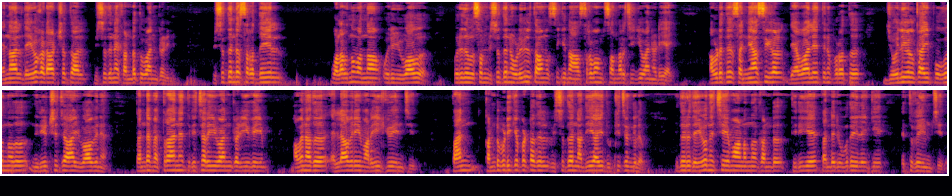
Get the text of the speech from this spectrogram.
എന്നാൽ ദൈവകടാക്ഷത്താൽ വിശുദ്ധനെ കണ്ടെത്തുവാൻ കഴിഞ്ഞു. വിശുദ്ധന്റെ ശ്രദ്ധയിൽ വളർന്നു വന്ന ഒരു യുവാവ് ഒരു ദിവസം വിശുദ്ധൻ ഒളിവിൽ താമസിക്കുന്ന ആശ്രമം സന്ദർശിക്കുവാനിടയായി. അവിടുത്തെ സന്യാസികൾ ദേവാലയത്തിന് പുറത്ത് ജോലികൾക്കായി പോകുന്നത് നിരീക്ഷിച്ച ആ യുവാവിന് തന്റെ മെത്രാനെ തിരിച്ചറിയുവാൻ കഴിയുകയും അവനത് എല്ലാവരെയും അറിയിക്കുകയും ചെയ്തു. താൻ കണ്ടുപിടിക്കപ്പെട്ടതിൽ വിശുദ്ധൻ അതിയായി ദുഃഖിച്ചെങ്കിലും ഇതൊരു ദൈവനിശ്ചയമാണെന്ന് കണ്ട് തിരികെ തന്റെ രൂപതയിലേക്ക് എത്തുകയും ചെയ്തു.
